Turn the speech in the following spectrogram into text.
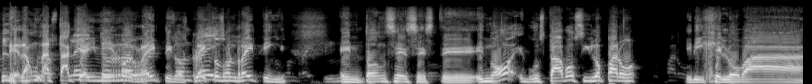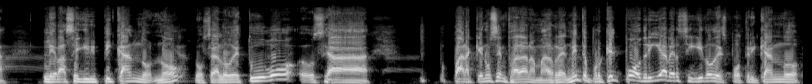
le da un ataque ahí mismo el rating, los pleitos son rating. Entonces, este, no, Gustavo sí lo paró y dije, lo va le va a seguir picando, ¿no? O sea, lo detuvo, o sea, para que no se enfadara más realmente, porque él podría haber seguido despotricando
